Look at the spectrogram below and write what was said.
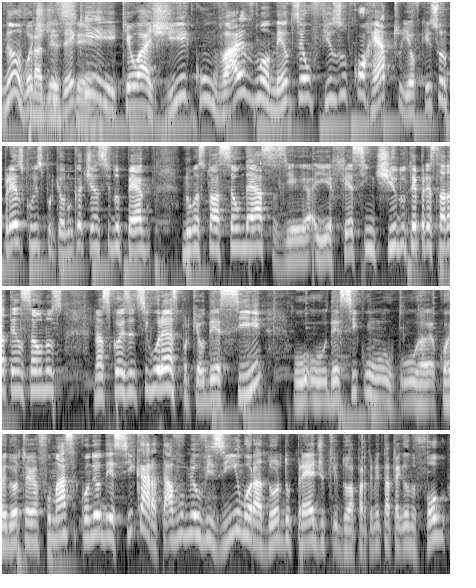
Não, vou te dizer descer. que, que eu agi com vários momentos, eu fiz o correto. E eu fiquei surpreso com isso, porque eu nunca tinha sido pego numa situação dessas. E, e fez sentido ter prestado atenção nos, nas coisas de segurança, porque eu desci, o, o- desci com o, o corredor teve fumaça. Quando eu desci, cara, tava o meu vizinho, morador do prédio que do apartamento tá pegando fogo,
